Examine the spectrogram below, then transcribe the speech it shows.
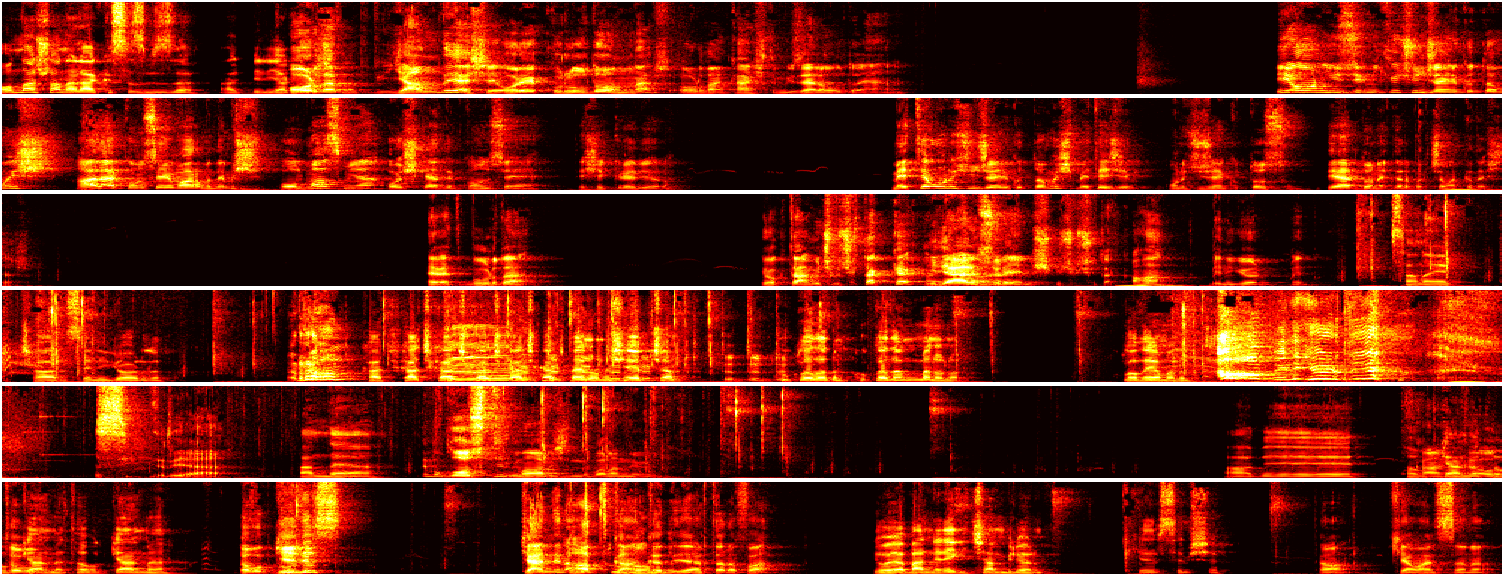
Onlar şu an alakasız bizde. Biri yaklaştı. Orada yandı ya şey. Oraya kuruldu onlar. Oradan kaçtım. Güzel oldu yani. Bir 10 122 3. ayını kutlamış. Hala konsey var mı demiş. Olmaz mı ya? Hoş geldin konseye. Teşekkür ediyorum. Mete 13. ayını kutlamış. Meteciğim 13. ayın kutlu olsun. Diğer donetlere bakacağım arkadaşlar. Evet burada. Yok tamam 3,5 dakika Evet, ideal süreymiş. 3,5 dakika. Aha beni görmedi. Sana hep çağrı seni gördü. Run! Kaç kaç kaç kaç kaç kaç ben onu şey yapacağım. Kuklaladım kuklaladım ben onu. Kuklalayamadım. Aa beni gördü. Siktir ya. Ben de ya. Bu ghost değil mi abi şimdi bana ne öyle? Abi. Tavuk Kanka, gelme tavuk, tavuk- gelme tavuk gelme. Tavuk gelir. Kendini Tavuk at kanka diğer tarafa. Yo ya ben nereye gideceğim biliyorum. Gelirse bir şey. Tamam. Kemal sana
